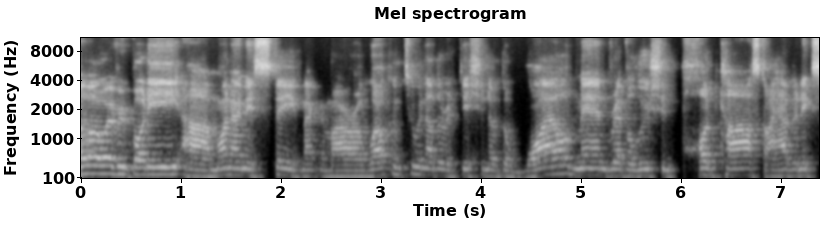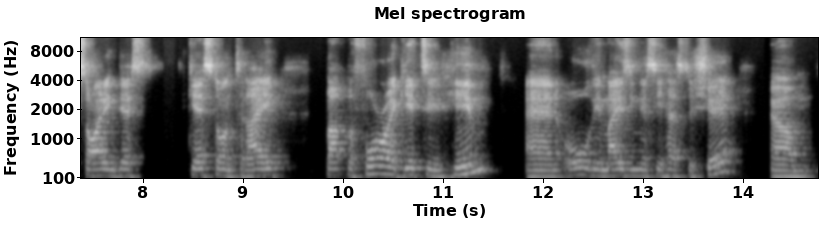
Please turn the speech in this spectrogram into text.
Hello, everybody. Uh, my name is Steve McNamara. Welcome to another edition of the Wild Man Revolution podcast. I have an exciting guest, guest on today. But before I get to him and all the amazingness he has to share, um,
